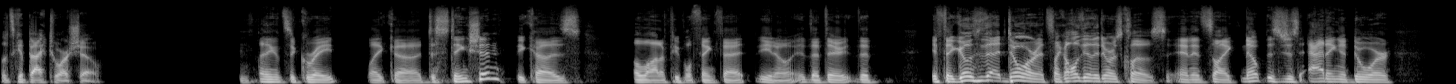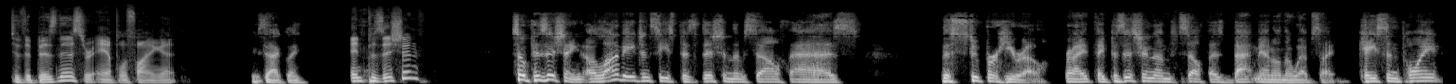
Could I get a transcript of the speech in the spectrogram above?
Let's get back to our show. I think it's a great like uh, distinction because a lot of people think that, you know, that they that if they go through that door, it's like all the other doors close. And it's like, nope, this is just adding a door to the business or amplifying it? Exactly. In position? So, positioning, a lot of agencies position themselves as the superhero, right? They position themselves as Batman on their website. Case in point,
